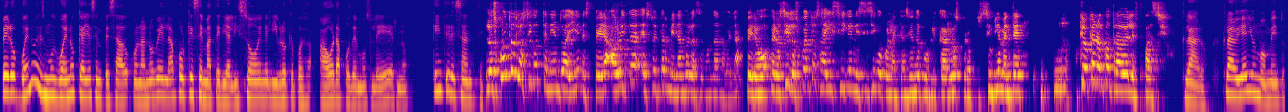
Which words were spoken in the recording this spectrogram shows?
Pero bueno, es muy bueno que hayas empezado con la novela porque se materializó en el libro que pues ahora podemos leer, ¿no? Qué interesante. Los cuentos los sigo teniendo ahí en espera. Ahorita estoy terminando la segunda novela, pero, pero sí, los cuentos ahí siguen y sí sigo con la intención de publicarlos, pero pues simplemente mm, creo que no he encontrado el espacio. Claro, claro, y hay un momento.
